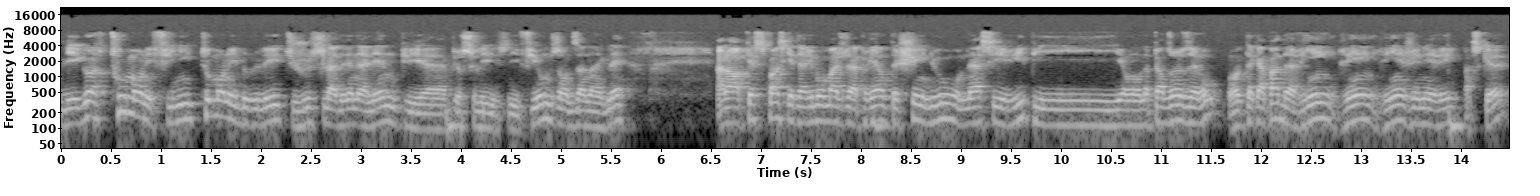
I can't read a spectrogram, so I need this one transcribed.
les gars, tout le monde est fini, tout le monde est brûlé, tu joues sur l'adrénaline, puis, euh, puis sur les, les fumes, on dit en anglais. Alors, qu'est-ce que tu penses qui est arrivé au match d'après? On était chez nous, on venait à la série, puis on a perdu un zéro. On était capable de rien, rien, rien générer parce que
